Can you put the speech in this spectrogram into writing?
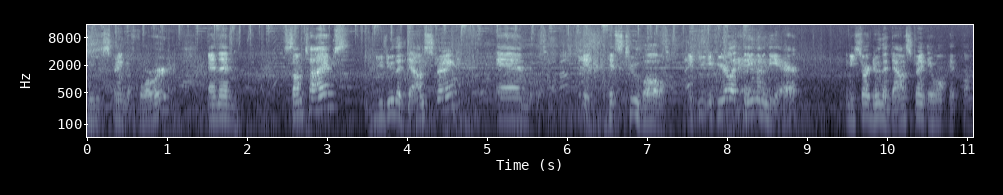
move string forward, and then sometimes you do the down string and it hits too low. If you if you're like hitting them in the air and you start doing the down string, it won't hit them.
